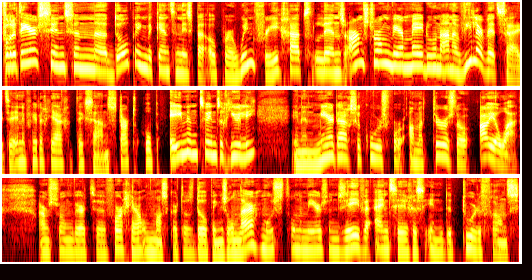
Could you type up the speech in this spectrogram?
Voor het eerst sinds een uh, dopingbekentenis bij Oprah Winfrey... gaat Lance Armstrong weer meedoen aan een wielerwedstrijd. De 41-jarige Texaan start op 21 juli... in een meerdaagse koers voor amateurs door Iowa. Armstrong werd uh, vorig jaar onmaskerd als dopingzondaar... moest onder meer zijn zeven eindzeges in de Tour de France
